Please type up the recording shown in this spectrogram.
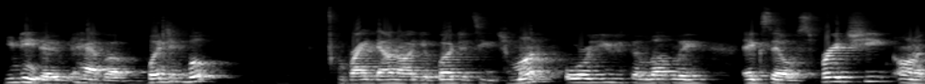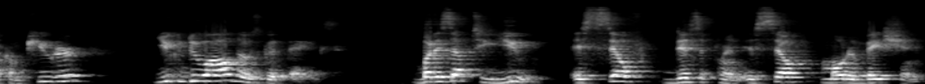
You need to have a budget book, write down all your budgets each month, or use the lovely Excel spreadsheet on a computer. You can do all those good things, but it's up to you. It's self discipline, it's self motivation,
